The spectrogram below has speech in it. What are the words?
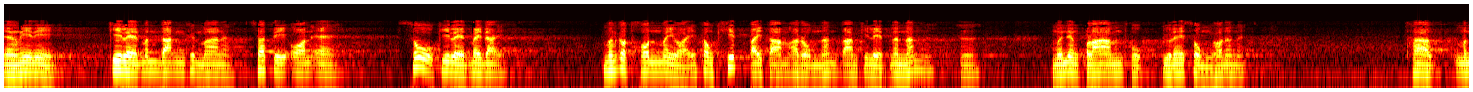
อย่างนี้นี่ กิเลสมันดันขึ้นมานะสติอ่อนแอ สู้กิเลสไม่ได้ มันก็ทนไม่ไหว ต้องคิดไปตามอารมณ์นั้น ตามกิเลสนั้นนั้นเหมือนอย่างปลามันถูกอยู่ในสุ่มเขานั่นแหละถ้ามัน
